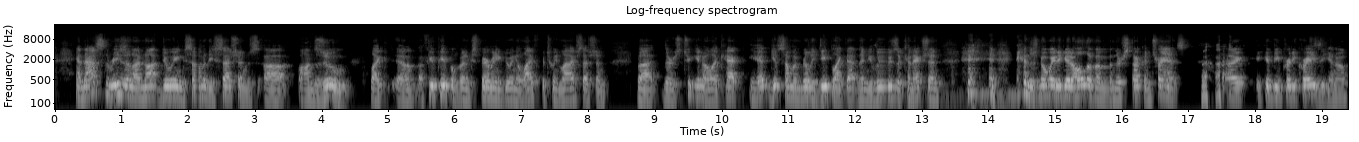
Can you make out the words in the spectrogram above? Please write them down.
and that's the reason I'm not doing some of these sessions uh, on Zoom. Like uh, a few people have been experimenting doing a life between live session, but there's two. You know, like heck, you get- get someone really deep like that, and then you lose a connection, and there's no way to get a hold of them, and they're stuck in trance. uh, it could be pretty crazy, you know.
